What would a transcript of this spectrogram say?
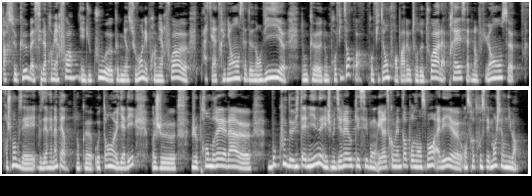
parce que bah, c'est la première fois et du coup, comme bien souvent, les premières fois, bah, c'est attrayant ça donne envie. Euh, donc euh, donc profites-en quoi. Profites-en pour en parler autour de toi, à la presse, à de l'influence. Franchement, vous avez vous avez rien à perdre. Donc euh, autant y aller. Moi je je prendrais là beaucoup de vitamines et je me dirais OK, c'est bon. Il reste combien de temps pour le lancement? Allez, on se retrousse les manches et on y va.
